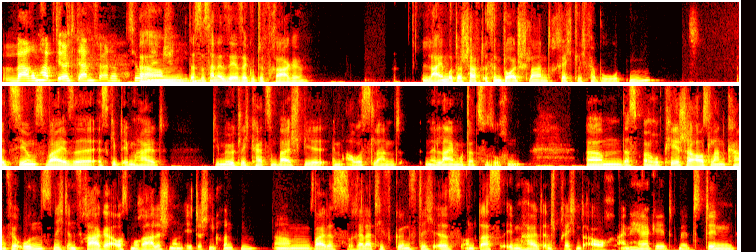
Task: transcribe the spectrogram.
Warum habt ihr euch dann für Adoption ähm, entschieden? Das ist eine sehr, sehr gute Frage. Leihmutterschaft ist in Deutschland rechtlich verboten, beziehungsweise es gibt eben halt die Möglichkeit, zum Beispiel im Ausland eine Leihmutter zu suchen. Ähm, das europäische Ausland kam für uns nicht in Frage aus moralischen und ethischen Gründen, ähm, weil es relativ günstig ist und das eben halt entsprechend auch einhergeht mit den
